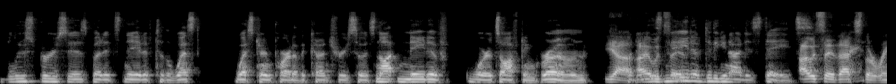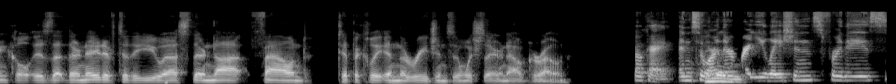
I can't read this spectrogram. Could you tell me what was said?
blue spruce is but it's native to the west western part of the country so it's not native where it's often grown yeah but it I is would say native to the united states I would say that's the wrinkle is that they're native to the US they're not found typically in the regions in which they are now grown Okay. And so And are there regulations for these?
